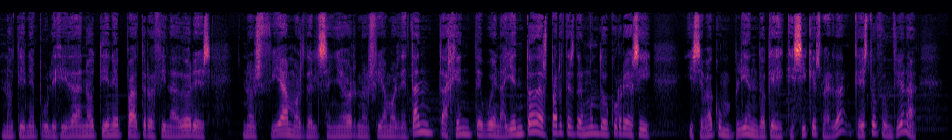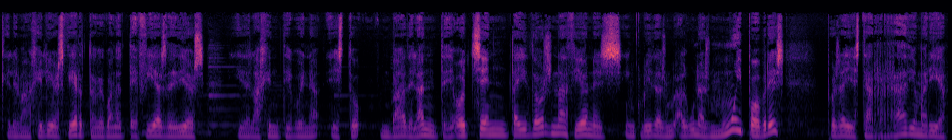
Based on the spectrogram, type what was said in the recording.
No tiene publicidad, no tiene patrocinadores. Nos fiamos del Señor, nos fiamos de tanta gente buena. Y en todas partes del mundo ocurre así. Y se va cumpliendo que, que sí que es verdad, que esto funciona, que el Evangelio es cierto, que cuando te fías de Dios y de la gente buena, esto va adelante. 82 naciones, incluidas algunas muy pobres, pues ahí está Radio María.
